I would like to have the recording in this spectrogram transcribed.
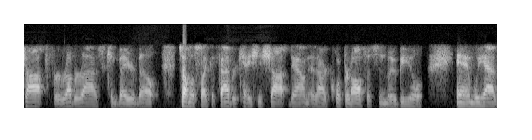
shop for rubberized conveyor belt. It's almost like a fabrication shop down at our corporate office in Mobile. And we have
